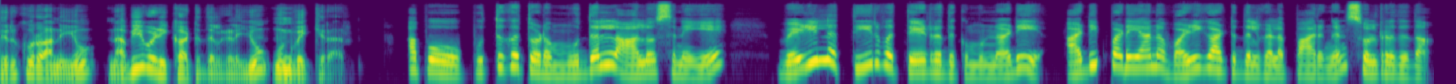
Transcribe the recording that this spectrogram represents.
திருக்குறானையும் நபி வழிகாட்டுதல்களையும் முன்வைக்கிறார். அப்போ புத்தகத்தோட முதல் ஆலோசனையே வெளியில தீர்வை தேடுறதுக்கு முன்னாடி அடிப்படையான வழிகாட்டுதல்களை பாருங்கன்னு சொல்றதுதான்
